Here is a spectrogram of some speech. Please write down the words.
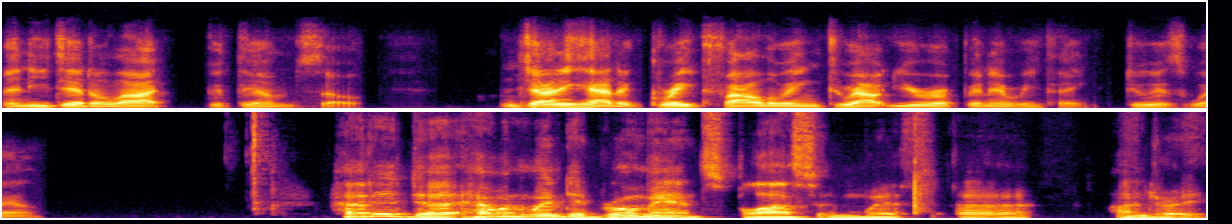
and he did a lot with him. So Johnny had a great following throughout Europe and everything too as well. How did uh, how and when did romance blossom with uh, Andre?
